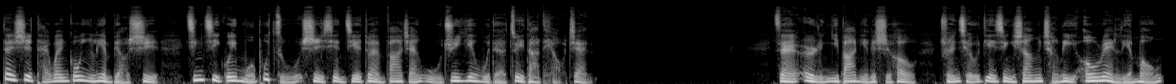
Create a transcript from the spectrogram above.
但是台湾供应链表示，经济规模不足是现阶段发展五 G 业务的最大挑战。在二零一八年的时候，全球电信商成立 O-RAN 联盟，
